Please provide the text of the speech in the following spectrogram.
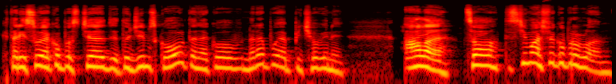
které jsou jako prostě, je to James Cole, ten jako nerepuje pičoviny. Ale, co? Ty s tím máš jako problém?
